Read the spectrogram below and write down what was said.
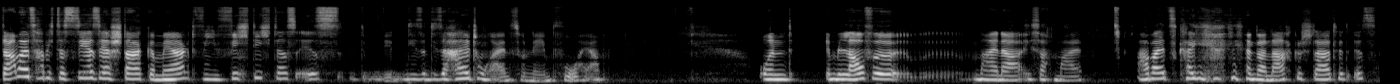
damals habe ich das sehr, sehr stark gemerkt, wie wichtig das ist, diese, diese Haltung einzunehmen vorher. Und im Laufe meiner, ich sag mal, Arbeitskarriere, die dann danach gestartet ist.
